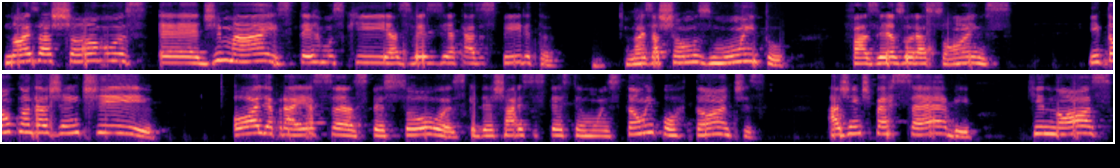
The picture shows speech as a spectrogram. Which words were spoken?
Nós achamos é, demais termos que, às vezes, ir à casa espírita. Nós achamos muito fazer as orações. Então, quando a gente olha para essas pessoas que deixaram esses testemunhos tão importantes, a gente percebe que nós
